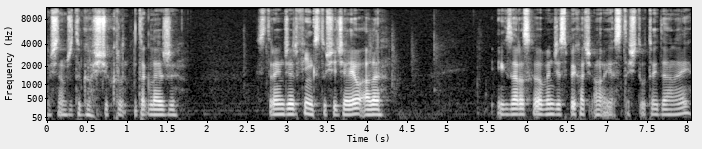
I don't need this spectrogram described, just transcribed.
Myślałem, że to gościu tak leży. Stranger Things tu się dzieją, ale ich zaraz chyba będzie spychać. O, jesteś tutaj dalej.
